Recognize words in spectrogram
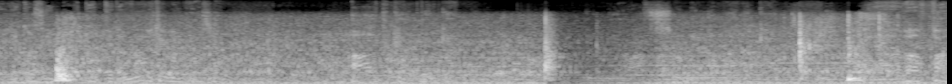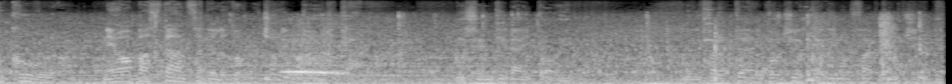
Delle cose importanti da. Un'ultima cosa. Alt Caprica. Il mio asso nella manica. Ah, vaffanculo. Ne ho abbastanza della tua Non voce. importa. Mi sentirai poi. Nel frattempo cerca di non farti uccidere,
